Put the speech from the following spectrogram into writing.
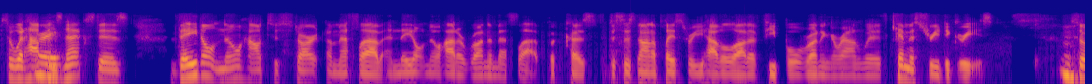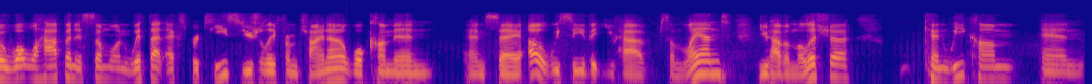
So what happens Right. next is they don't know how to start a meth lab and they don't know how to run a meth lab because this is not a place where you have a lot of people running around with chemistry degrees. Mhm. So what will happen is someone with that expertise, usually from China, will come in and say, "Oh, we see that you have some land, you have a militia. Can we come and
